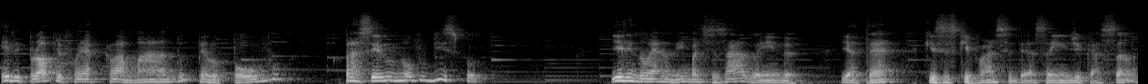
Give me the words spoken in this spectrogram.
ele próprio foi aclamado pelo povo para ser o novo bispo. E ele não era nem batizado ainda e até quis esquivar-se dessa indicação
